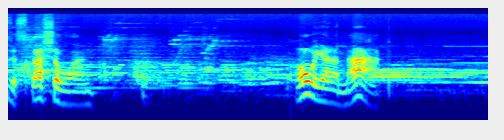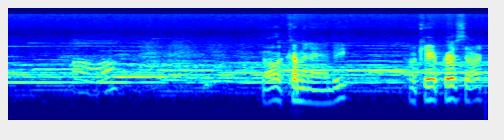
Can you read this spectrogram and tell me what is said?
is a special one. Oh, we got a map. Aw. That'll come in handy. Okay, press X.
